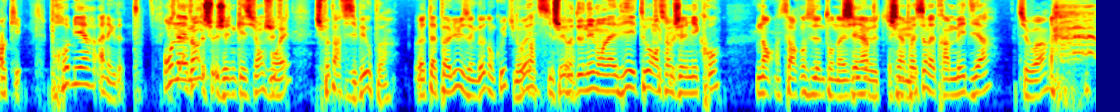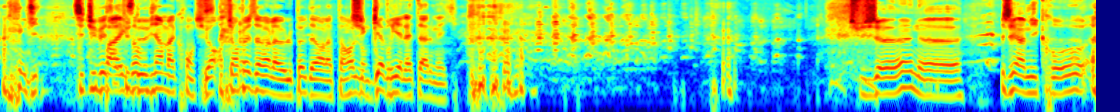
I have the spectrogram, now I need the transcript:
Ok, première anecdote. On a mis... j'ai une question. juste. Ouais. Je peux participer ou pas Euh, T'as pas lu les anecdotes, donc oui, tu peux Ouais, participer. Je peux ouais. donner mon avis et tout en sachant que j'ai le micro. Non, ça quand tu donnes ton avis. J'ai l'imp- euh, tu- j'ai l'impression d'être un média, tu vois. Si tu fais Par ça, exemple. tu deviens Macron. Tu, tu empêches d'avoir la- le peuple d'avoir la parole. Je suis donc- Gabriel Attal, mec. Je suis jeune, euh, j'ai un micro.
